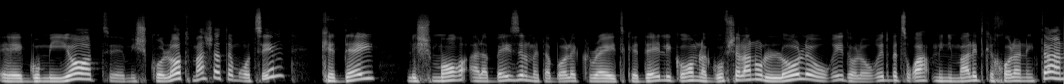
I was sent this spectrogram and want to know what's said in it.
אה, גומיות, אה, משקולות, מה שאתם רוצים, כדי לשמור על ה basal metabolic rate, כדי לגרום לגוף שלנו לא להוריד או להוריד בצורה מינימלית ככל הניתן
